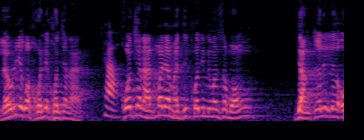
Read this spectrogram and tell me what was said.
แล้วเรียกว่าคนนี้คนฉลาด ค่ะ คนฉลาดไม่ได้หมายถึงคนที่มีมันสมอง อย่างเกลิเลโอ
